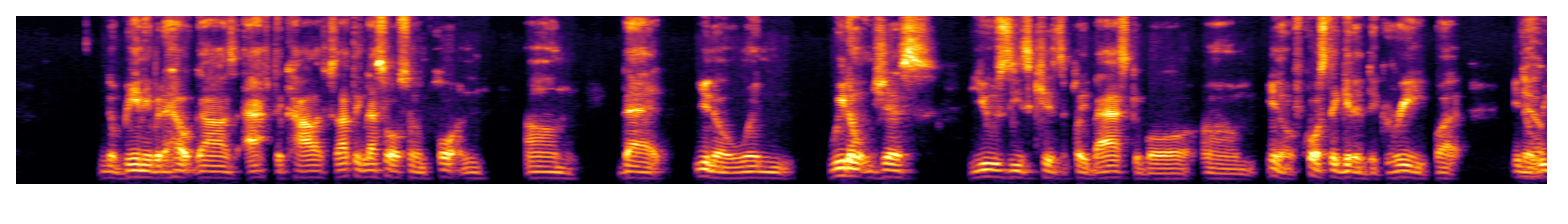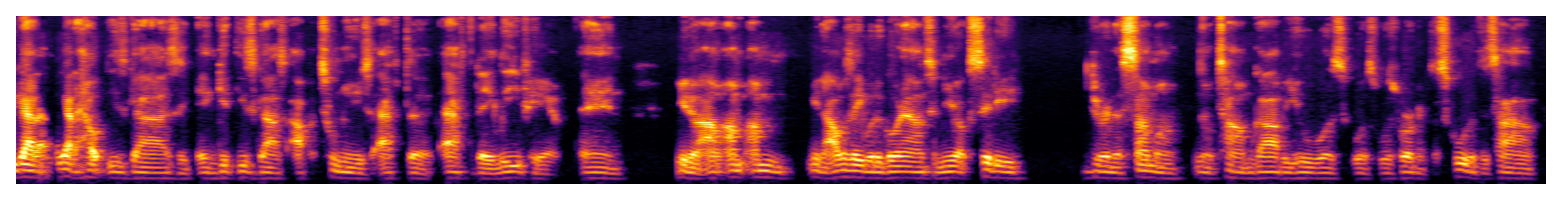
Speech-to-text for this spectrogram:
you know, being able to help guys after college. Because I think that's also important. Um, that you know, when we don't just use these kids to play basketball, um, you know, of course they get a degree, but you know, yeah. we gotta we gotta help these guys and, and, get these guys opportunities after after they leave here. And you know, I'm I'm you know, I was able to go down to New York City during the summer. You know, Tom Garvey, who was was was working at the school at the time,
